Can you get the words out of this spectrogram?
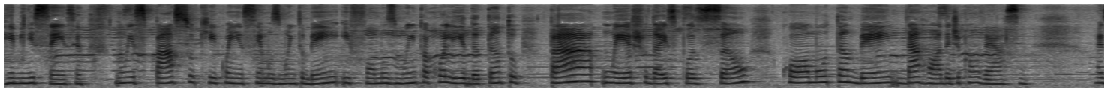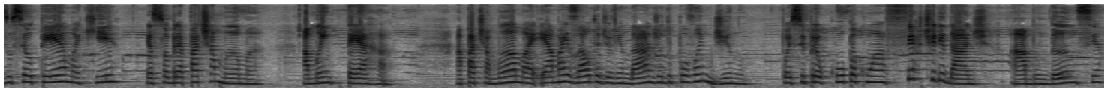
Reminiscência, num espaço que conhecemos muito bem e fomos muito acolhida, tanto para um eixo da exposição como também da roda de conversa. Mas o seu tema aqui é sobre a Pachamama, a Mãe Terra. A Pachamama é a mais alta divindade do povo andino, pois se preocupa com a fertilidade, a abundância,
